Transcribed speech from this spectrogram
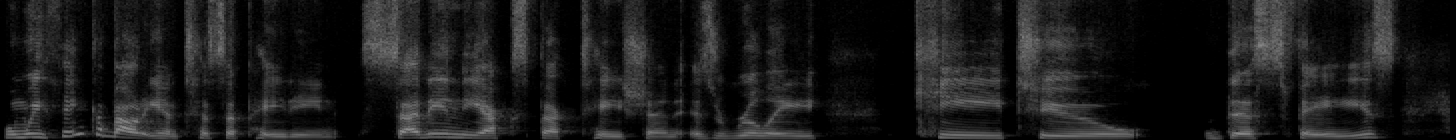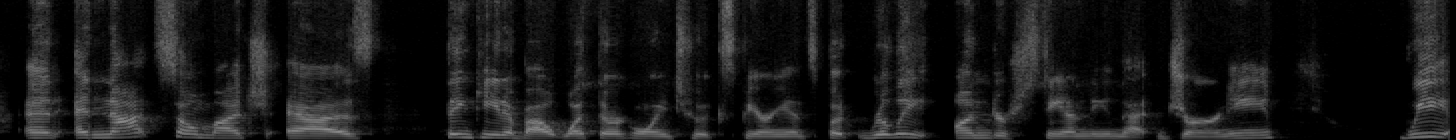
When we think about anticipating, setting the expectation is really key to this phase. And and not so much as thinking about what they're going to experience but really understanding that journey. We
